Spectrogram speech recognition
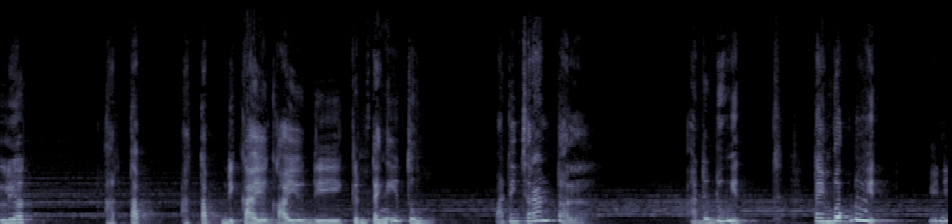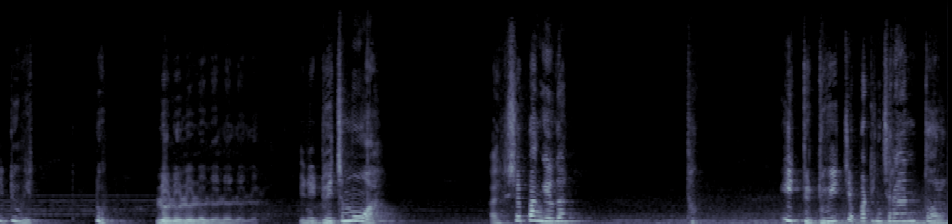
lihat atap atap di kayu-kayu di genteng itu? Paling cerantol. Ada duit tembok duit. Ini duit. Loh loh loh loh loh loh loh ini duit semua Akhirnya saya panggil kan. Tuh, itu duit cepatin cerantol.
